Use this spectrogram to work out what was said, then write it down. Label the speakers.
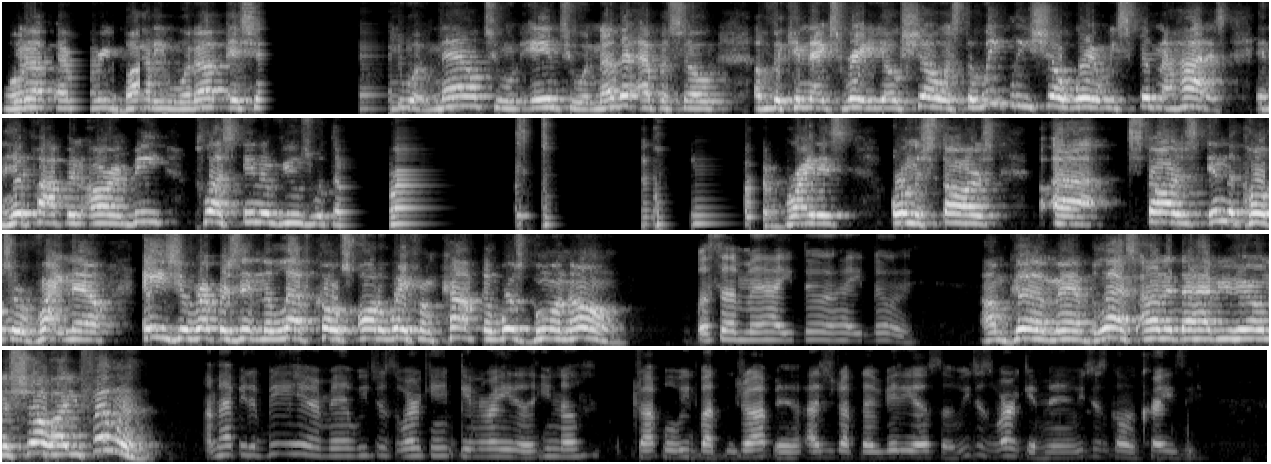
Speaker 1: What up, everybody? What up? It's your you have now tuned in to another episode of the Connectz Radio Show. It's the weekly show where we spin the hottest in hip hop and R&B, plus interviews with the brightest on the stars, uh, stars in the culture right now. Azjah representing the left coast, all the way from Compton. What's going on?
Speaker 2: What's up, man? How you doing? How you doing?
Speaker 1: I'm good, man. Blessed, honored to have you here on the show. How you feeling?
Speaker 2: I'm happy to be here, man. We just working, getting ready to, you know, drop what we about to drop. And I just dropped that video, so we just working, man. We just going crazy.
